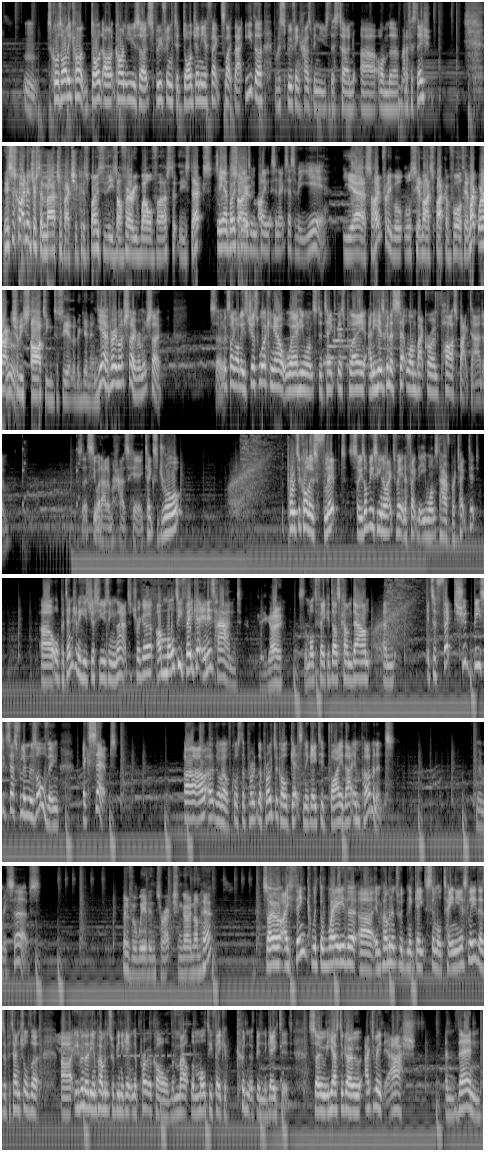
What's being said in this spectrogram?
Mm. Of course, Ollie can't dodge, uh, can't use uh, spoofing to dodge any effects like that either, because spoofing has been used this turn uh, on the manifestation. This is quite an interesting matchup actually, because both of these are very well versed at these decks. Yeah, both So, players have been uh, playing this in excess of a year. Yeah, so hopefully we'll we'll see a nice back and forth here, like we're actually starting to see at the beginning. Yeah, very much so, very much so. So it looks like Ollie's just working out where he wants to take this play, and he is going to set one back row and pass back to Adam. So let's see what Adam has here. He takes a draw. The protocol is flipped, so he's obviously going to activate an effect that he wants to have protected. Uh, or potentially he's just using that to trigger a multi-faker in his hand. There you go. So the multi-faker does come down, and its effect should be successful in resolving, except... Uh, uh, well, of course, the, pro the protocol gets negated by that impermanence. Memory serves. Bit of a weird interaction going on here. So I think with the way that uh, impermanence would negate simultaneously, there's a potential that uh, even though the impermanence would be negating the protocol, the mul- the multi-faker couldn't have been negated. So he has to go activate the ash and then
